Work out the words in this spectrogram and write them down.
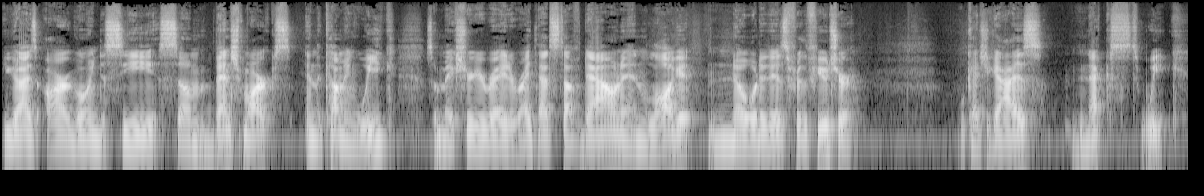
You guys are going to see some benchmarks in the coming week, so make sure you're ready to write that stuff down and log it, know what it is for the future. We'll catch you guys next week.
